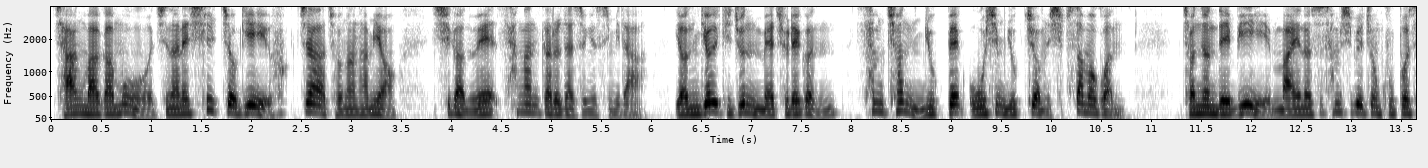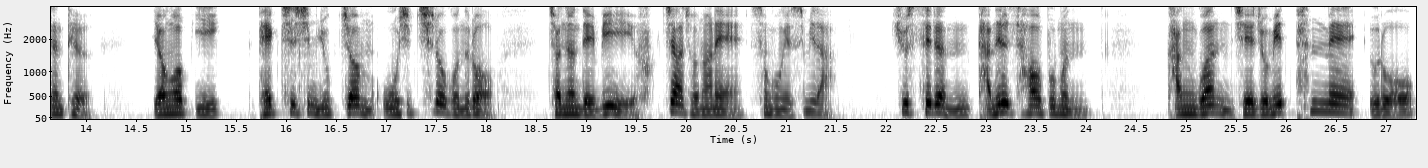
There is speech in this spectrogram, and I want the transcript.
장 마감 후 지난해 실적이 흑자 전환하며 시간 외 상한가를 달성했습니다. 연결 기준 매출액은 3,656.13억 원, 전년 대비 마이너스 31.9%, 영업이익 176.57억 원으로 전년 대비 흑자 전환에 성공했습니다. 휴스틸은 단일 사업 부문, 강관 제조 및 판매으로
